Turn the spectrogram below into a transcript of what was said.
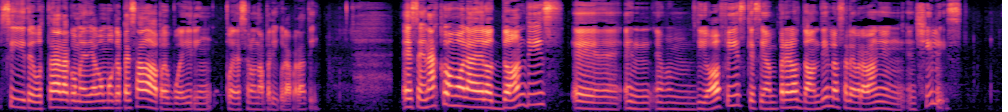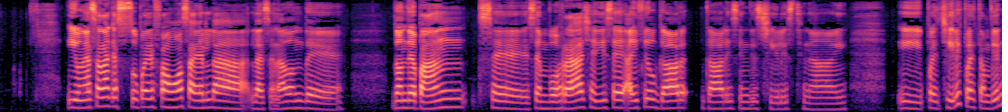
si te gusta la comedia como que pesada, pues Waiting puede ser una película para ti. Escenas como la de los Dundies eh, en, The Office, que siempre los Dundies lo celebraban en, en Chili's. Y una escena que es súper famosa es la, la escena donde donde Pan se, se emborracha y dice, I feel God, God is in this Chili's tonight. Y pues Chile pues también,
